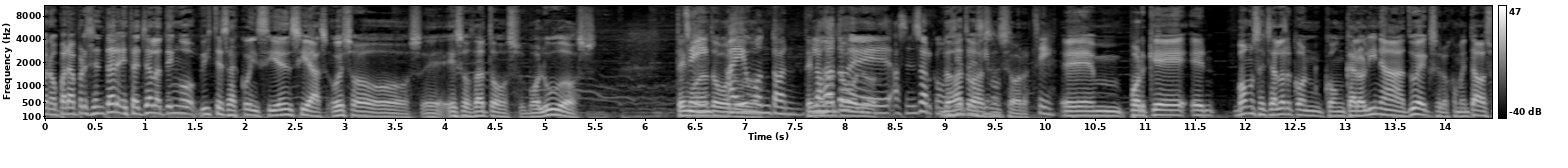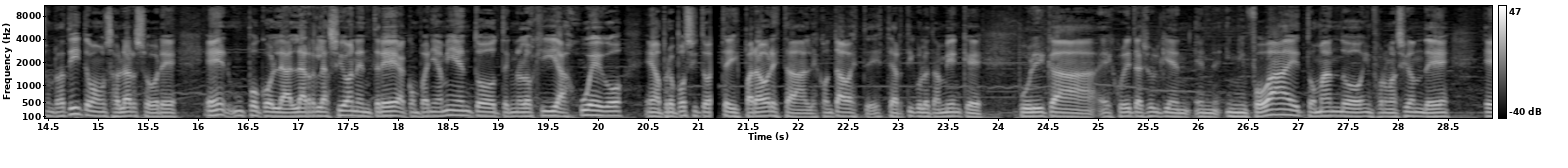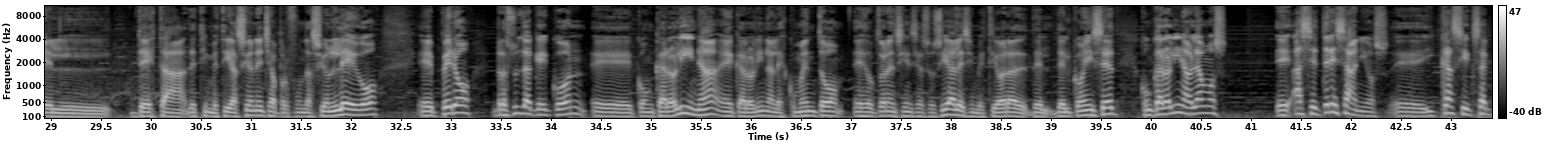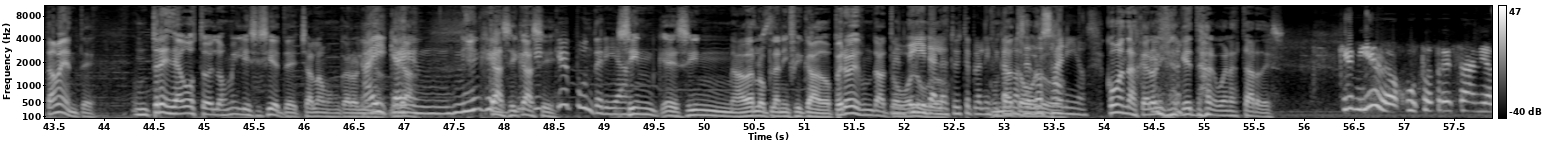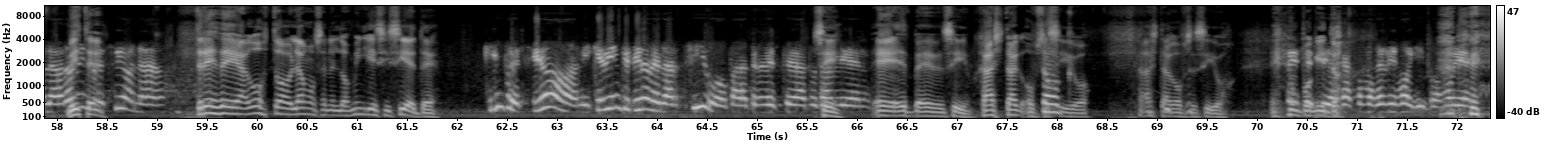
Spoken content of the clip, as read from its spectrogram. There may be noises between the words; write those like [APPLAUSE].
Bueno, para presentar esta charla tengo, ¿viste esas coincidencias o esos, eh, esos datos boludos? Tengo un sí, dato boludo. hay un montón. Tengo Los un dato datos de ascensor, como Los datos de ascensor. Sí. Eh, porque eh, vamos a charlar con, con Carolina Dweck, se los comentaba hace un ratito, vamos a hablar sobre eh, un poco la, la relación entre acompañamiento, tecnología, juego. Eh, a propósito de este disparador, esta, les contaba este, este artículo también que publica eh, Julieta Yulki en, Infobae, tomando información de, el, de, esta, de esta investigación hecha por Fundación Lego. Eh, pero resulta que con, con Carolina, Carolina les comento, es doctora en ciencias sociales, investigadora de- del, del CONICET. Con Carolina hablamos eh, hace tres años eh, y casi exactamente. Un 3 de agosto del 2017 charlamos con Carolina. Ahí, que, Mirá, [LAUGHS] que- Casi, que- casi. ¿Qué, puntería? sin, eh, sin haberlo planificado. Pero es un dato Mentira, boludo. lo estuviste planificando hace dos años. ¿Cómo andas, Carolina? [LAUGHS] ¿Qué tal? Buenas tardes. Qué miedo, justo tres años, la verdad ¿Viste? me impresiona. 3 de agosto hablamos en el 2017. Qué impresión, y qué bien que tienen el archivo para tener este dato Sí, también. eh, eh, sí, hashtag obsesivo. Hashtag obsesivo. [LAUGHS] Sí, un poquito. sí, acá somos del mismo equipo, muy bien.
